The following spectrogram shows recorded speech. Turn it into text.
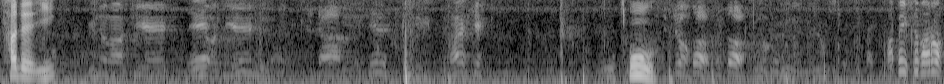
4대 2? 오. 앞에 있어 바로.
